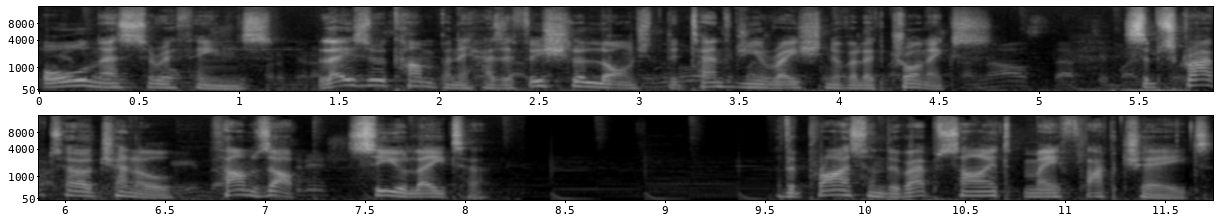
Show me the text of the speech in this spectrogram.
all necessary things. Laser Company has officially launched the 10th generation of electronics. Subscribe to our channel, thumbs up, see you later. The price on the website may fluctuate.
